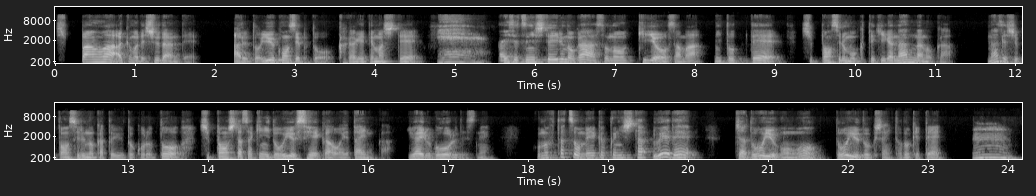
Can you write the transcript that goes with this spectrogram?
出版はあくまで手段であるというコンセプトを掲げてまして、ええ大切にしているのが、その企業様にとって出版をする目的が何なのか、なぜ出版をするのかというところと、出版をした先にどういう成果を得たいのか、いわゆるゴールですね。この二つを明確にした上で、じゃあどういう本をどういう読者に届けて、うん。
